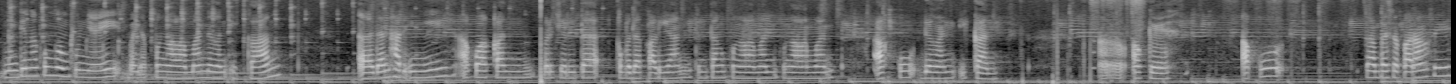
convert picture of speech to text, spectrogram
mungkin aku mempunyai banyak pengalaman dengan ikan uh, dan hari ini aku akan bercerita kepada kalian tentang pengalaman-pengalaman aku dengan ikan. Uh, Oke, okay. aku sampai sekarang sih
